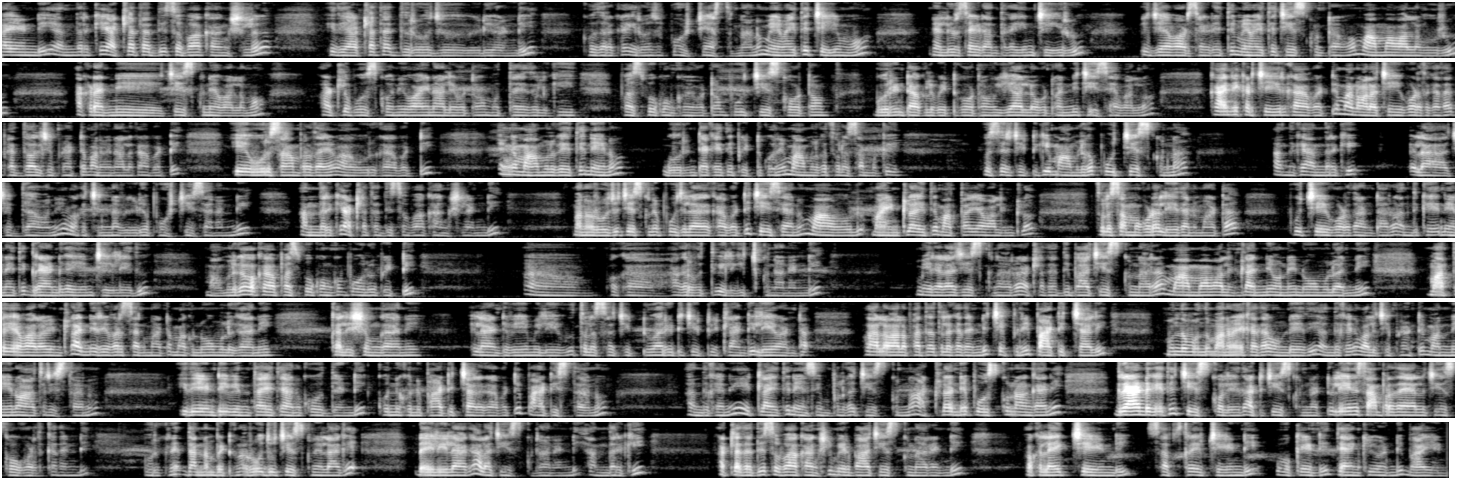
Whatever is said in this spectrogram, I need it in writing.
Hi అండి. అందరికీ అట్ల తద్ది శుభాకాంక్షలు. ఇది అట్ల తద్ది రోజు వీడియో అండి. కుదరక ఈరోజు పోస్ట్ చేస్తున్నాను. మేమైతే చేయము నెల్లూరు సైడ్ అంతగా ఏం చేయరు విజయవాడ సైడ్ అయితే మేమైతే చేసుకుంటాము. మా అమ్మ వాళ్ళ ఊరు. అక్కడ అన్నీ చేసుకునే వాళ్ళము. అట్లు పోసుకొని వాయినాలు ఇవ్వటం ముత్తైదులకి పసుపు కుంకుమ ఇవ్వటం పూజ చేసుకోవటం గోరింటాకులు పెట్టుకోవటం ఉయ్యాల్లో ఒకటం అన్నీ చేసేవాళ్ళం. కానీ ఇక్కడ చేయరు కాబట్టి మనం అలా చేయకూడదు కదా. పెద్దవాళ్ళు చెప్పినట్టే మనం వినాలి కాబట్టి ఏ ఊరు సాంప్రదాయం ఆ ఊరు కాబట్టి ఇంకా మామూలుగా అయితే నేను గోరింటాకైతే అయితే పెట్టుకొని మామూలుగా తులసమ్మకి ఉసిరి చెట్టుకి మామూలుగా పూజ చేసుకున్నా అందుకే అందరికీ ఇలా చెప్దామని ఒక చిన్న వీడియో పోస్ట్ చేశానండి. అందరికీ అట్ల తద్ది శుభాకాంక్షలు అండి మనం రోజు చేసుకునే పూజలాగా కాబట్టి చేశాను. మా ఊళ్ళు మా ఇంట్లో అయితే మా అత్తయ్య వాళ్ళ ఇంట్లో తులసమ్మ కూడా లేదనమాట పూజ చేయకూడదు అంటారు. అందుకే నేనైతే గ్రాండ్గా ఏం చేయలేదు. మామూలుగా ఒక పసుపు కుంకుమ పూలు పెట్టి ఒక అగరబత్తి వెలిగించుకున్నానండి. మీరు ఎలా చేసుకున్నారో అట్లా తద్ది బాగా చేసుకున్నారా? మా అమ్మ వాళ్ళ ఇంట్లో అన్నీ ఉన్నాయి నోములు అన్నీ. మా అత్తయ్య వాళ్ళ ఇంట్లో అన్నీ రివర్స్ అనమాట మాకు నోములు కానీ కలుషం కానీ ఇలాంటివి ఏమీ లేవు. తులసి చెట్టు అరటి చెట్టు ఇట్లాంటివి లేవంట. వాళ్ళ వాళ్ళ పద్ధతులు కదండి చెప్పినవి పాటించాలి. ముందు ముందు మనమే కదా ఉండేది. అందుకని వాళ్ళు చెప్పినట్టే మన నేను ఆచరిస్తాను. ఇదేంటి వింత అయితే అనుకోవద్దండి. కొన్ని కొన్ని పాటించాలి కాబట్టి పాటిస్తాను. అందుకని ఇట్లా అయితే నేను సింపుల్గా చేసుకున్నా. అట్లనే పోసుకున్నాం కానీ గ్రాండ్గా అయితే చేసుకోలేదు. అటు చేసుకున్నట్టు లేని సాంప్రదాయాలను చేసుకోకూడదు కదండి. ఊరికనే దండం పెట్టుకున్న రోజు చేసుకునేలాగే డైలీలాగా అలా చేసుకున్నానండి అందరికీ. అట్లా దద్ది శుభాకాంక్షలు మీరు బాగా చేసుకున్నారండి. ఒక లైక్ చేయండి సబ్స్క్రైబ్ చేయండి. ఓకే అండి. థ్యాంక్ యూ అండి. బాయ్ అండి.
